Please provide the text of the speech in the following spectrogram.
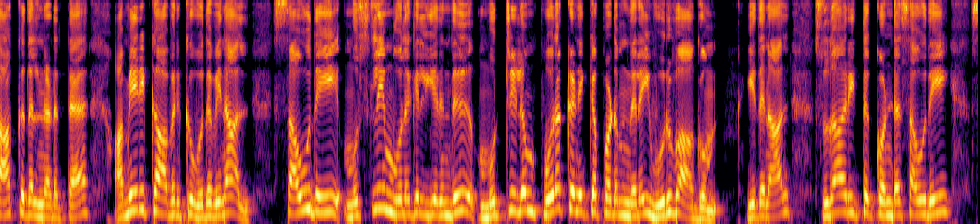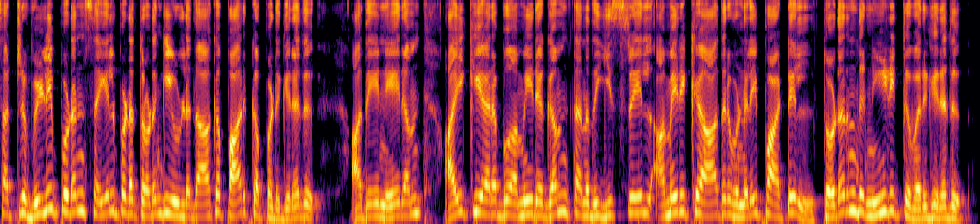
தாக்குதல் நடத்த அமெரிக்காவிற்கு உதவினால் சவுதி முஸ்லிம் உலகில் இருந்து முற்றிலும் புறக்கணிக்கப்படும் நிலை உருவாகும். இதனால் சுதாரித்து கொண்ட சவுதி சற்று விழிப்புடன் செயல்பட தொடங்கியுள்ளதாக பார்க்கப்படுகிறது. அதே நேரம் ஐக்கிய அரபு அமீரகம் தனது இஸ்ரேல் அமெரிக்க ஆதரவு நிலைப்பாட்டில் தொடர்ந்து நீடித்து வருகிறது.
